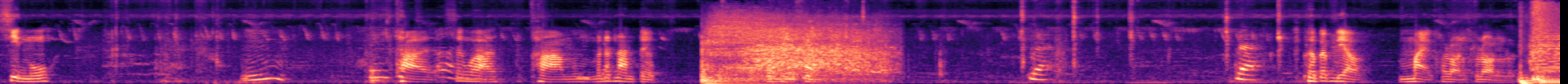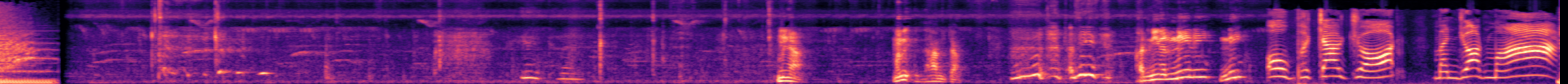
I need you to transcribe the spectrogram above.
สีนหมูอืมถ้าซึ่งว่าทามมันนานเติบคนเห็นกินแบบแบบเพื่อแป๊บเดียวใหม่คลอนคลอนเลยนี่คือนี่น่ะมันนี่ทำจัง อันนี้คันนี้กันนี่นี่นี่โอ้พระเจ้าจอร์ดมันยอดมาก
